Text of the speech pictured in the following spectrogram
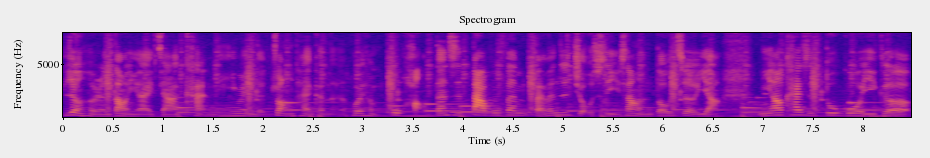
任何人到你来家看你，因为你的状态可能会很不好。但是大部分百分之九十以上人都这样，你要开始度过一个。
